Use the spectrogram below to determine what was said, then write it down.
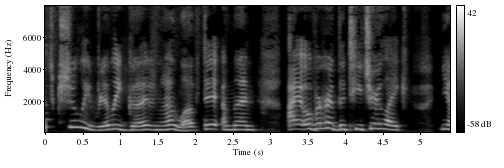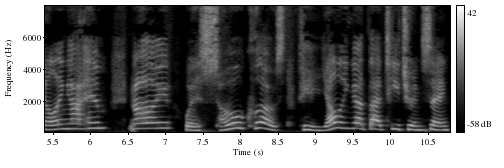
actually really good, and I loved it. And then I overheard the teacher like yelling at him, and I was so close to yelling at that teacher and saying,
